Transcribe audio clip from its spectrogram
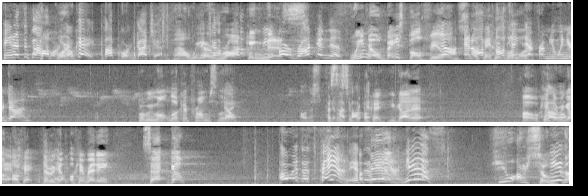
Peanuts and popcorn. Popcorn. Okay. Popcorn. Gotcha. Wow, we Good are job. rocking we this. We are rocking this. We know baseball fields. Yeah, and I'll, okay, I'll take more. that from you when you're done. But we won't look. I promise, Louie. No. I'll just put This it in my super. pocket. Okay, you got it. Oh, okay. Oh, There we oh, go. okay. Okay, there we go. Okay, ready, set, go. Oh, it's a fan. It's A a, fan. Yes. You are so He's good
